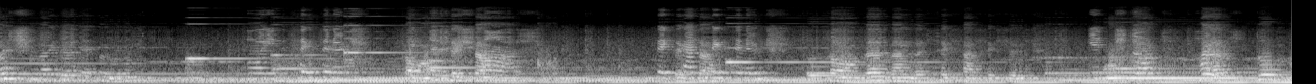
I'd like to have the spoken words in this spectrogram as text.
Ben şunları göre de yapabilirim. 87, Tamam 80. 80 80. 83. Tamam ver ben de 80 83. 74. Hayır, doğum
